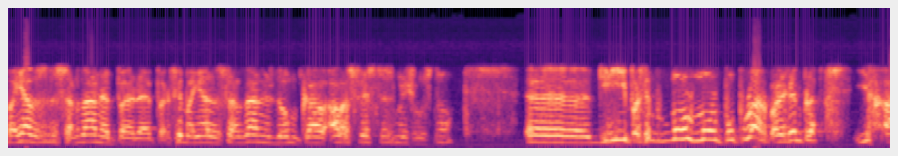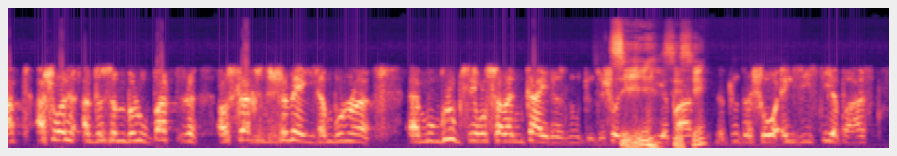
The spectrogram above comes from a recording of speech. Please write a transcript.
ballades de sardana per, eh, per fer ballades de sardana donc, a, a les festes majors, no? Eh, diria, per exemple, molt, molt popular. Per exemple, ha, això ha desenvolupat els tracs de gemells amb, una, amb un grup que es diu els Salancaires, no? Tot això sí, sí, pas, sí. tot això existia pas. Eh?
